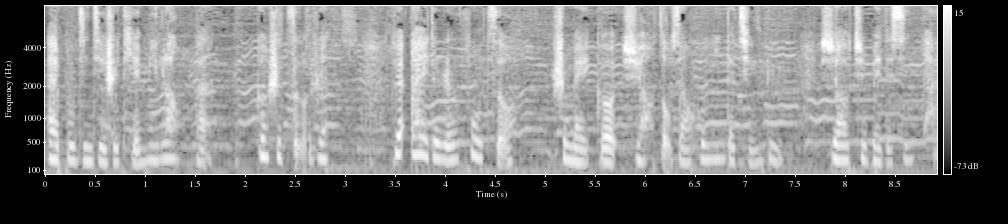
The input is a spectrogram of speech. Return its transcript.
爱不仅仅是甜蜜浪漫，更是责任。对爱的人负责，是每个需要走向婚姻的情侣需要具备的心态。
